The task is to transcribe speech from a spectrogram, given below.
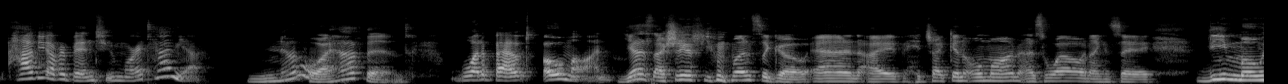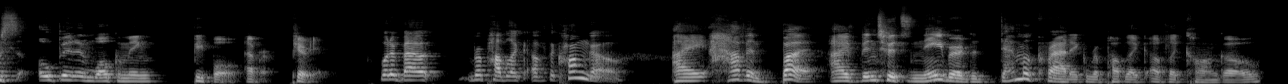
have you ever been to Mauritania? No, I haven't. What about Oman? Yes, actually a few months ago, and I've hitchhiked in Oman as well, and I can say the most open and welcoming people ever. Period. What about Republic of the Congo? I haven't, but I've been to its neighbor, the Democratic Republic of the Congo.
